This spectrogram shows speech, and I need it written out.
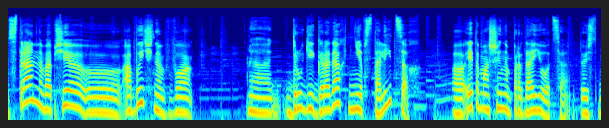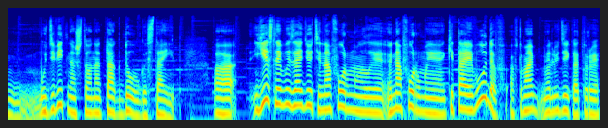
странно вообще, э, обычно в других городах, не в столицах, э, эта машина продается. То есть удивительно, что она так долго стоит. Если вы зайдете на формулы, на форумы китаеводов, автомоб- людей, которые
